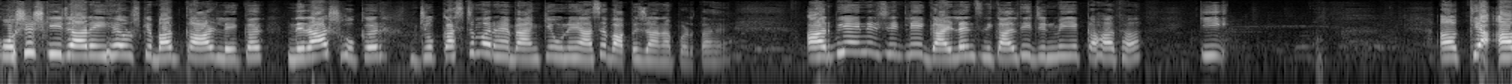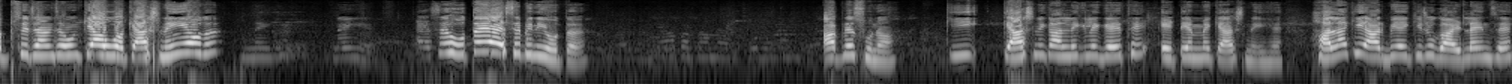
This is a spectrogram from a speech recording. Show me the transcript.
कोशिश की जा रही है और उसके बाद कार्ड लेकर निराश होकर जो कस्टमर हैं बैंक के उन्हें यहाँ से वापस जाना पड़ता है। आरबीआई ने रिसेंटली एक गाइडलाइंस निकाली थी जिनमें ये कहा था कि आ, क्या आपसे जानना चाहूँगा क्या हुआ? कैश नहीं है उधर? नहीं। नहीं है। ऐसे होता है या ऐसे भी नहीं होता है? आपने सुना? कि कैश निकालने के लिए गए थे एटीएम में कैश नहीं है। हालाँकि आरबीआई की जो गाइडलाइंस है,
